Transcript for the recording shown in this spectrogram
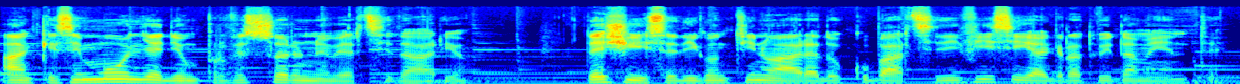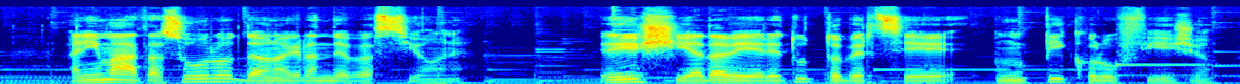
anche se moglie di un professore universitario. Decise di continuare ad occuparsi di fisica gratuitamente, animata solo da una grande passione. Riuscì ad avere tutto per sé un piccolo ufficio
